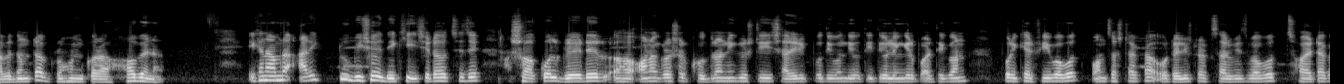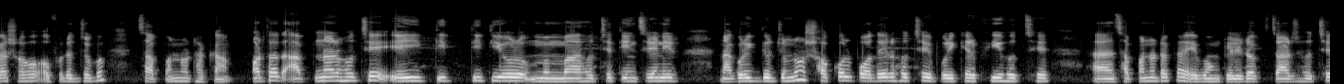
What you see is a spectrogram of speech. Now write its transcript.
আবেদনটা গ্রহণ করা হবে না। এখানে আমরা আরেকটু বিষয় দেখি, সেটা হচ্ছে যে সকল গ্রেডের অনগ্রসর, ক্ষুদ্র, নিগোষ্ঠী, শারীরিক প্রতিবন্ধী ও তৃতীয় লিঙ্গের প্রার্থীগণ পরীক্ষার ফি বাবদ পঞ্চাশ টাকা ও টেলিটক সার্ভিস বাবদ ছয় টাকা সহ অফারের ছাপ্পান্ন টাকা। অর্থাৎ আপনার হচ্ছে এই তৃতীয় বা হচ্ছে তিন শ্রেণির নাগরিকদের জন্য সকল পদের হচ্ছে পরীক্ষার ফি হচ্ছে ছাপ্পান্ন টাকা এবং টেলিটক চার্জ হচ্ছে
